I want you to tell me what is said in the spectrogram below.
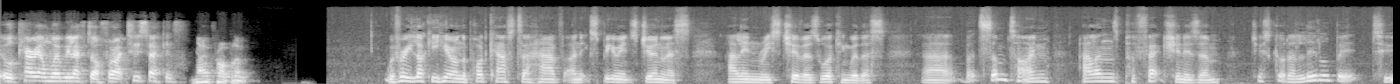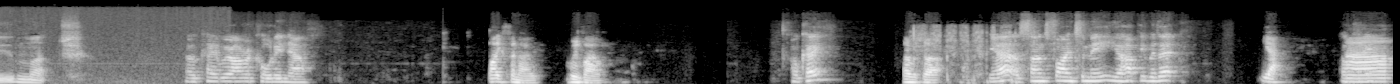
we'll carry on where we left off. All right, two seconds. No problem. We're very lucky here on the podcast to have an experienced journalist, Alan Rees Chivers, working with us. Uh, but sometime Alan's perfectionism just got a little bit too much. Okay, we are recording now. Bye for now. Without. Okay. How was that? Yeah, that sounds fine to me. You're happy with it? Yeah. Okay. Uh,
